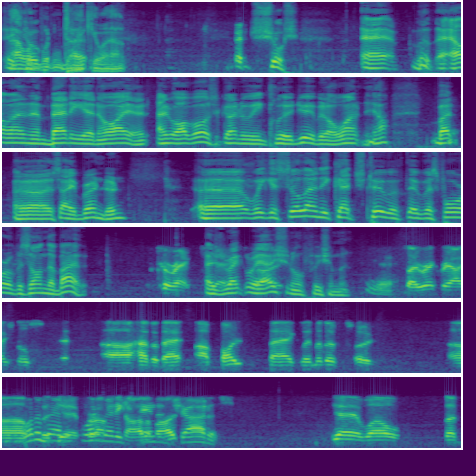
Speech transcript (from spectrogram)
he Alan took- wouldn't take you out. Shush. Uh, but Alan and Batty and I, and, and I was going to include you, but I won't now. But uh, say Brendan, uh, we could still only catch two if there was four of us on the boat Correct. as yeah. recreational fishermen. Yeah. So recreationals uh, have about a boat bag limit of two. Um, what about, yeah, what about us charter extended boats, charters? Yeah, well, that's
